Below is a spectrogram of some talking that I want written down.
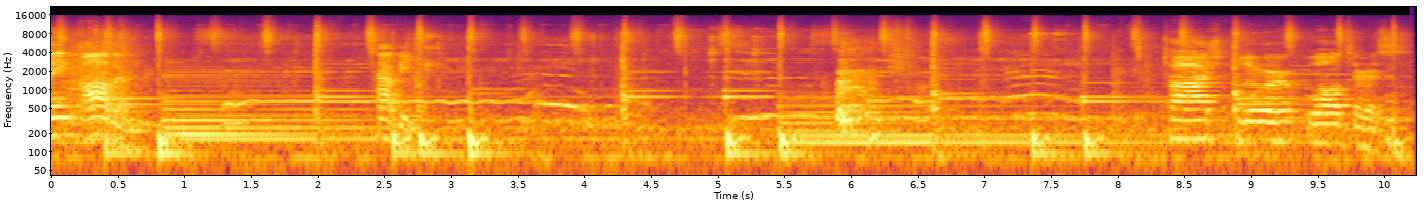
St. Alban, Tubby. Taj Lure Walters.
